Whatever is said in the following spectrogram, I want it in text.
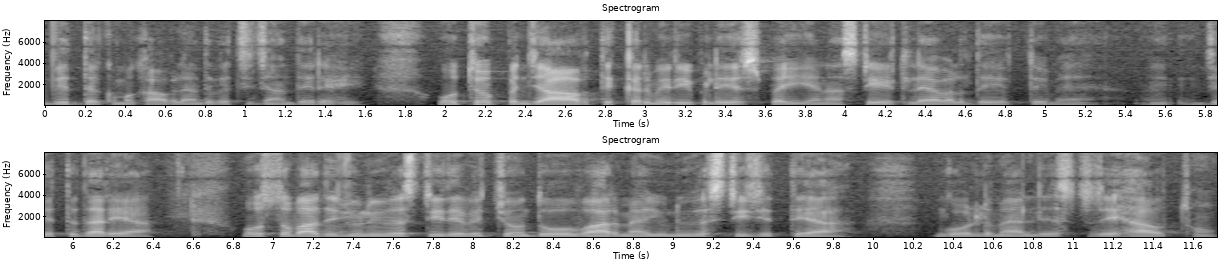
ਵਿੱਦਿਅਕ ਮੁਕਾਬਲਿਆਂ ਦੇ ਵਿੱਚ ਜਾਂਦੇ ਰਹੇ। ਉੱਥੋਂ ਪੰਜਾਬ ਤੱਕਰ ਮੇਰੀ ਪਲੇਸ ਪਈ ਹੈ ਨਾ ਸਟੇਟ ਲੈਵਲ ਦੇ ਉੱਤੇ ਮੈਂ ਜਿੱਤਦਾ ਰਿਹਾ। ਉਸ ਤੋਂ ਬਾਅਦ ਯੂਨੀਵਰਸਿਟੀ ਦੇ ਵਿੱਚੋਂ ਦੋ ਵਾਰ ਮੈਂ ਯੂਨੀਵਰਸਿਟੀ ਜਿੱਤਿਆ 골ਡ ਮੈਡਲਿਸਟ ਰਿਹਾ ਉੱਥੋਂ।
